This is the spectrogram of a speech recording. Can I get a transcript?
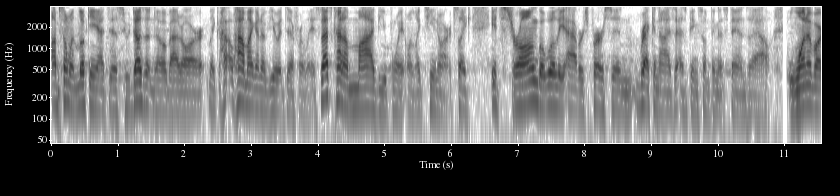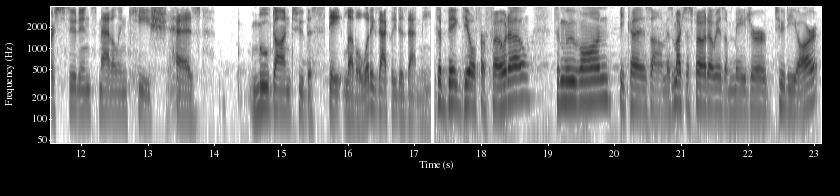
I'm someone looking at this who doesn't know about art. Like, how, how am I going to view it differently? So that's kind of my viewpoint on like teen arts. Like, it's strong, but will the average person recognize it as being something that stands out? One of our students, Madalyn Kiesche, has moved on to the state level. What exactly does that mean? It's a big deal for photo to move on because, um, as much as photo is a major 2D art,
